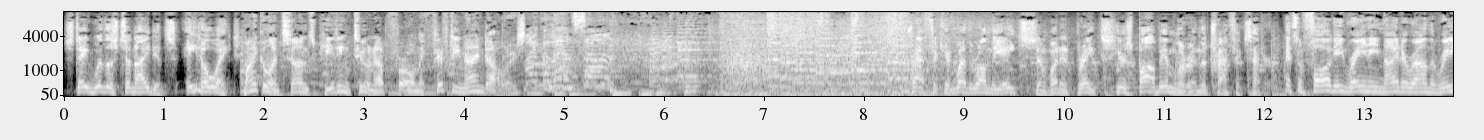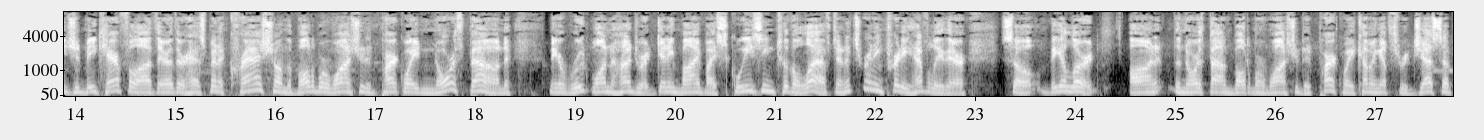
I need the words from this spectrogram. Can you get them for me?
Stay with us tonight. It's 808. Michael and Son's heating tune up for only $59. Michael and Son. Traffic and weather on the 8s and when it breaks. Here's Bob Imler in the traffic center. It's a foggy, rainy night around the region. Be careful out there. There has been a crash on the Baltimore Washington Parkway northbound near Route 100, getting by by squeezing to the left, and it's raining pretty heavily there. So be alert on the northbound Baltimore Washington Parkway coming up through Jessup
